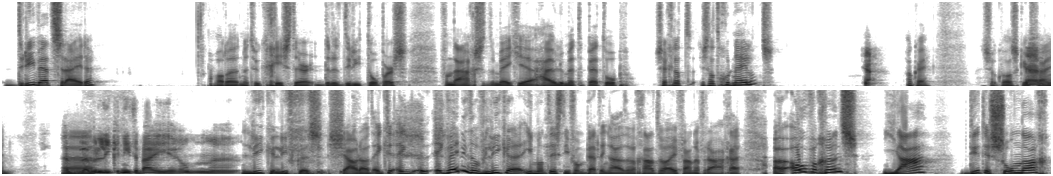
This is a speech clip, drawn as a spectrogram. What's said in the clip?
drie wedstrijden. We hadden natuurlijk gisteren de drie toppers. Vandaag is het een beetje huilen met de pet op. Zeg je dat? Is dat goed Nederlands? Ja. Oké, okay. dat is ook wel eens een keer Ja, fijn. We Eh, hebben Lieke niet erbij hier. Om, eh, Lieke Liefkes, shout-out. Ik, ik, ik weet niet of Lieke iemand is die van betting houdt. We gaan het wel even aan haar vragen. Eh, overigens, ja, dit is zondag.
